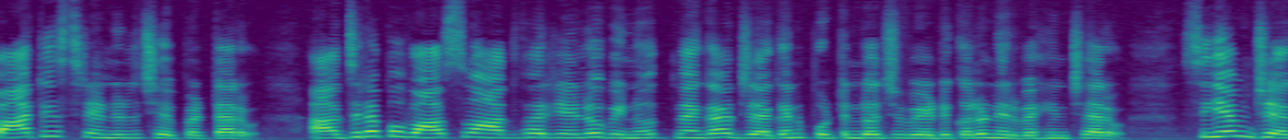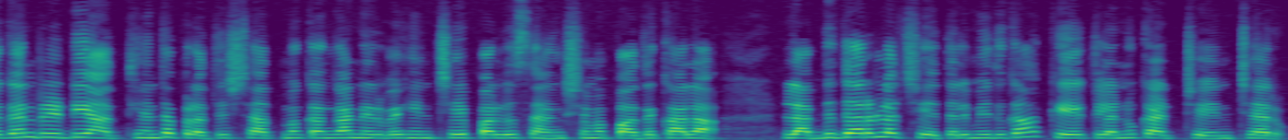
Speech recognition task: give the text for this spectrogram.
పార్టీ శ్రేణులు చేపట్టారు. అజరపు వాసు ఆధ్వర్యంలో వినూత్నంగా జగన్ పుట్టినరోజు వేడుకలు నిర్వహించారు. సీఎం జగన్ రెడ్డి అత్యంత ప్రతిష్టాత్మకంగా నిర్వహించే పలు సంక్షేమ పథకాల లబ్ధిదారుల చేతుల మీదుగా కేక్లను కట్ చేయించారు.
